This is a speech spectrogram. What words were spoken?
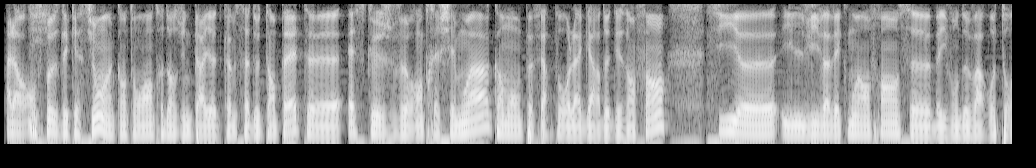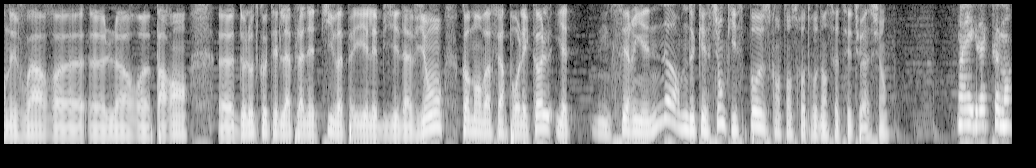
Alors, on se pose des questions hein, quand on rentre dans une période comme ça de tempête. Est-ce que je veux rentrer chez moi? Comment on peut faire pour la garde des enfants? Si ils vivent avec moi en France, ben, ils vont devoir retourner voir leurs parents de l'autre côté de la planète. Qui va payer les billets d'avion? Comment on va faire pour l'école? Il y a une série énorme de questions qui se posent quand on se retrouve dans cette situation. Oui, exactement.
